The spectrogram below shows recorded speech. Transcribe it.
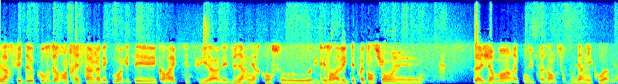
Elle a refait deux courses de rentrée sage avec moi qui étaient correctes. Et puis là, les deux dernières courses où- avec des, avec des prétentions. Et la Girement a répondu présente, surtout le dernier coup à Amiens.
